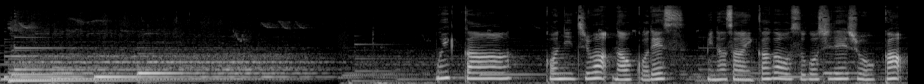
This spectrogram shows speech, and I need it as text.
もういっか。こんにちは。なおこです。皆さんいかがお過ごしでしょうか、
